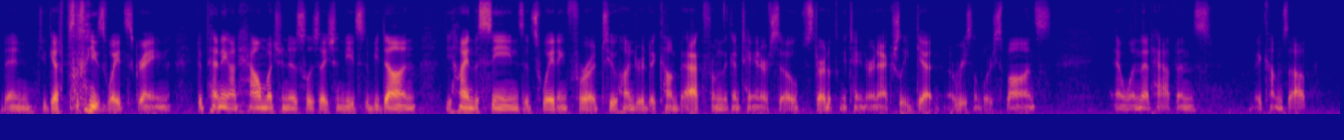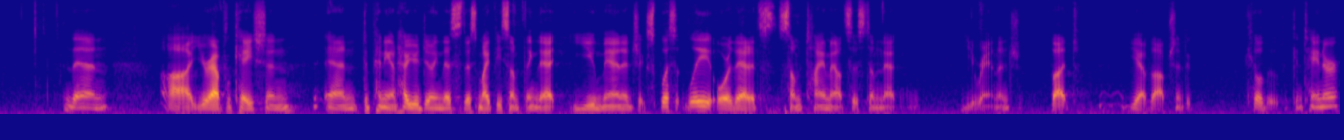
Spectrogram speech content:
Then you get a please wait screen. Depending on how much initialization needs to be done, behind the scenes, it's waiting for a 200 to come back from the container. So start up the container and actually get a reasonable response. And when that happens, it comes up. Then uh, your application. And depending on how you're doing this, this might be something that you manage explicitly or that it's some timeout system that you manage. But you have the option to kill the container,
